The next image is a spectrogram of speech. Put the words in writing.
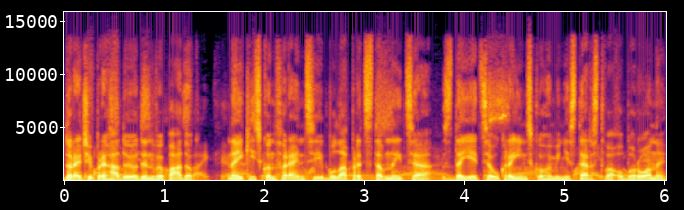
До речі, пригадую один випадок. На якійсь конференції була представниця, здається, українського міністерства оборони.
